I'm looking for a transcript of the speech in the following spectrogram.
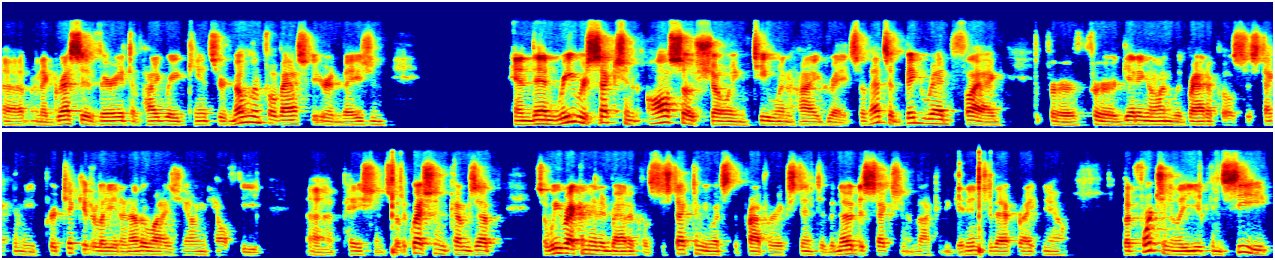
uh, an aggressive variant of high grade cancer, no lymphovascular invasion, and then re-resection also showing T1 high grade. So that's a big red flag for, for getting on with radical cystectomy, particularly in an otherwise young, healthy uh, patient. So the question comes up, so we recommended radical cystectomy. What's the proper extent of the node dissection? I'm not going to get into that right now. But fortunately, you can see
